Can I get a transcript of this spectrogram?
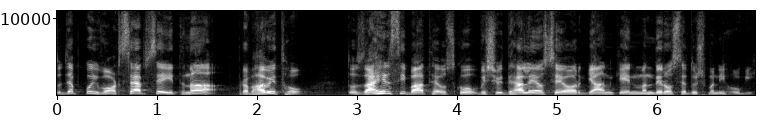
तो जब कोई व्हाट्सएप से इतना प्रभावित हो तो ज़ाहिर सी बात है उसको विश्वविद्यालयों से और ज्ञान के इन मंदिरों से दुश्मनी होगी।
